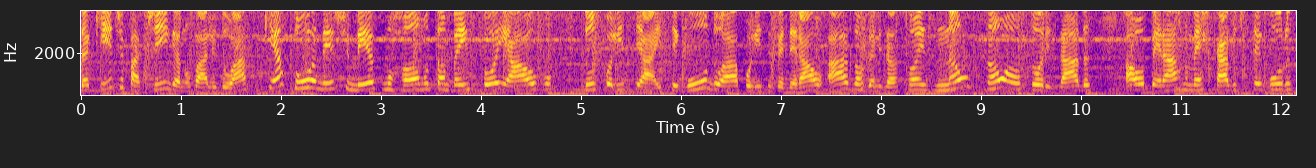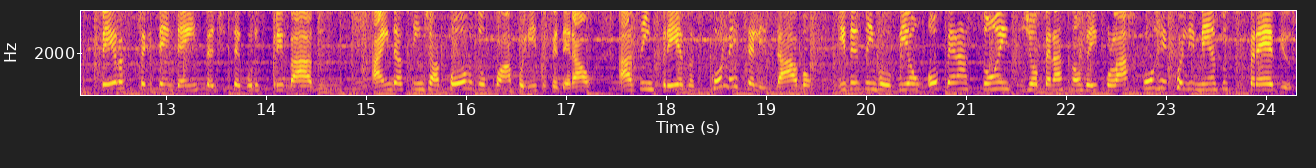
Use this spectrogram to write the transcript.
daqui de Patinga, no Vale do Aço, que atua neste mesmo ramo, também foi alvo dos policiais. Segundo a Polícia Federal, as organizações não são autorizadas a operar no mercado de seguros pela Superintendência de Seguros Privados. Ainda assim, de acordo com a Polícia Federal, as empresas comercializavam e desenvolviam operações de operação veicular com recolhimentos prévios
